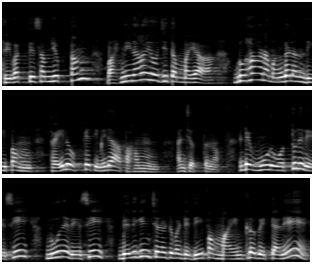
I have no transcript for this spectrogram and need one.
త్రివర్తి సంయుక్తం వహ్నినాయోజితమ్మయ మయ గృహాణ మంగళం దీపం త్రైలోక్య తిమిరాపహం అని చెప్తున్నాం. అంటే మూడు ఒత్తులు వేసి నూనె వేసి వెలిగించినటువంటి దీపం మా ఇంట్లో పెట్టానే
